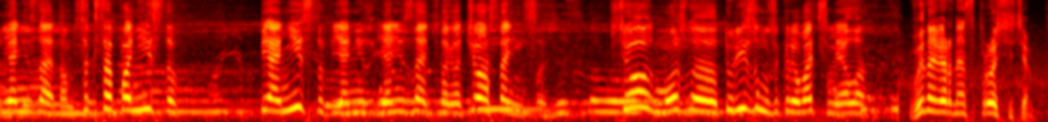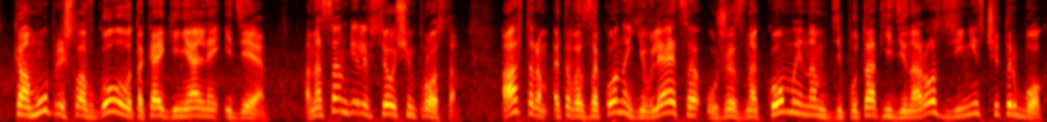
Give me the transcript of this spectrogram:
я не знаю, там, саксофонистов, пианистов, я не, я не знаю, тогда что останется. Все, можно туризм закрывать смело. Вы, наверное, спросите, кому пришла в голову такая гениальная идея? А на самом деле все очень просто. Автором этого закона является уже знакомый нам депутат-единорос Денис Четырбок.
